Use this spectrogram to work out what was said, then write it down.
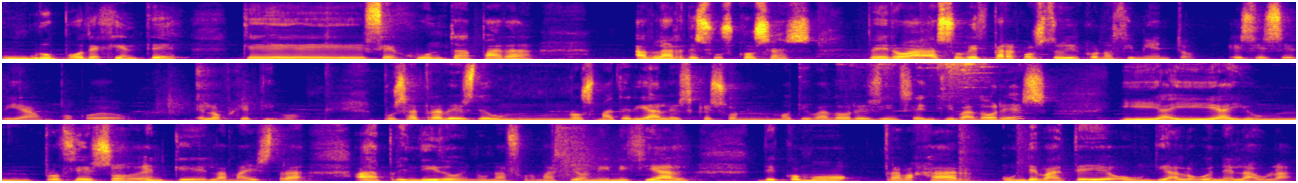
un grupo de gente que se junta para hablar de sus cosas, pero a su vez para construir conocimiento. Ese sería un poco el objetivo. Pues a través de unos materiales que son motivadores e incentivadores y ahí hay un proceso en que la maestra ha aprendido en una formación inicial de cómo trabajar un debate o un diálogo en el aula.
